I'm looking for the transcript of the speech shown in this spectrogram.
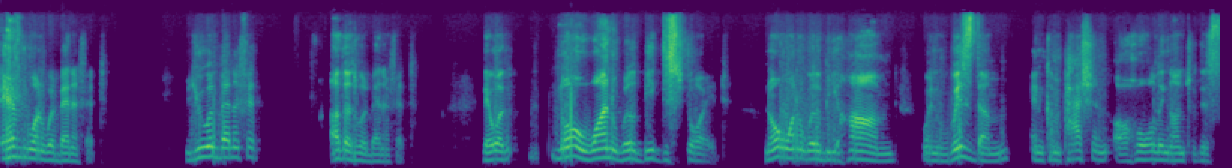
everyone will benefit. You will benefit, others will benefit. There will, no one will be destroyed. No one will be harmed when wisdom and compassion are holding on to this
